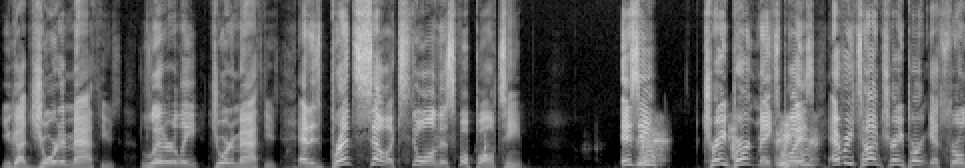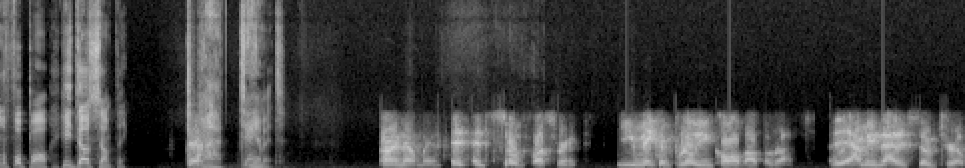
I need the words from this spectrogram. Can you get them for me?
You got Jordan Matthews, literally Jordan Matthews. And is Brent Celek still on this football team? Is he? Yeah. Trey Burton makes plays. Every time Trey Burton gets thrown the football, he does something. Yeah. God damn it. I know, man. It, it's so frustrating. You make a brilliant call about the refs. I mean, that is so true.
